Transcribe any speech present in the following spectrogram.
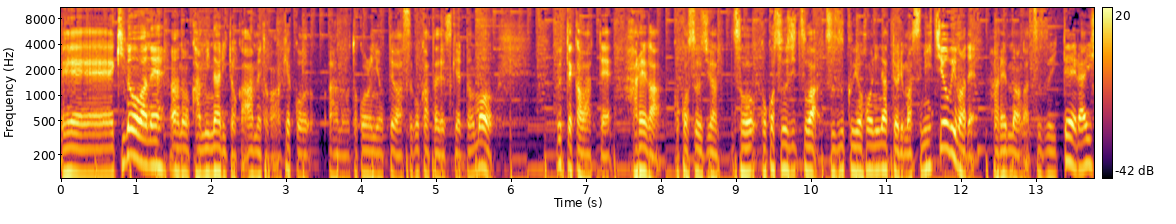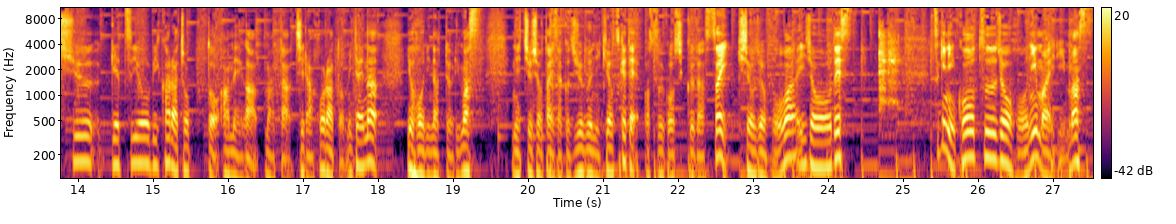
えー昨日はねあの雷とか雨とかが結構あのところによってはすごかったですけれども打って変わって晴れがここ数日はそうここ数日は続く予報になっております。日曜日まで晴れ間が続いて来週月曜日からちょっと雨がまたちらほらとみたいな予報になっております。熱中症対策十分に気をつけてお過ごしください。気象情報は以上です。次に交通情報に参ります。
